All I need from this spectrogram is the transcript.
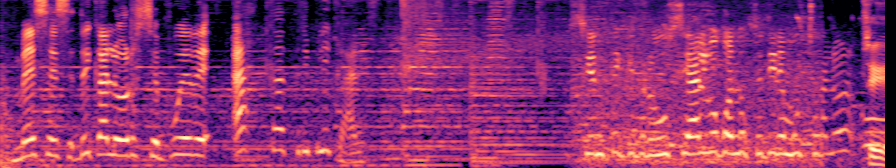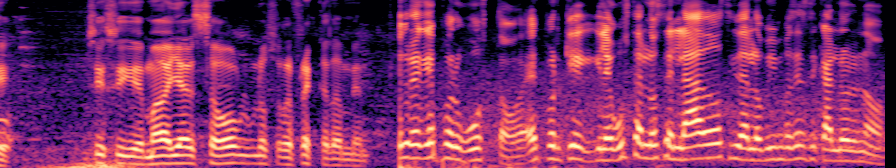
los meses de calor se puede hasta triplicar. ¿Siente que produce algo cuando usted tiene mucho calor? Sí, O- sí, sí, más allá del sabor uno se refresca también. Yo creo que es por gusto, es porque le gustan los helados y da lo mismo si hace calor o no.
